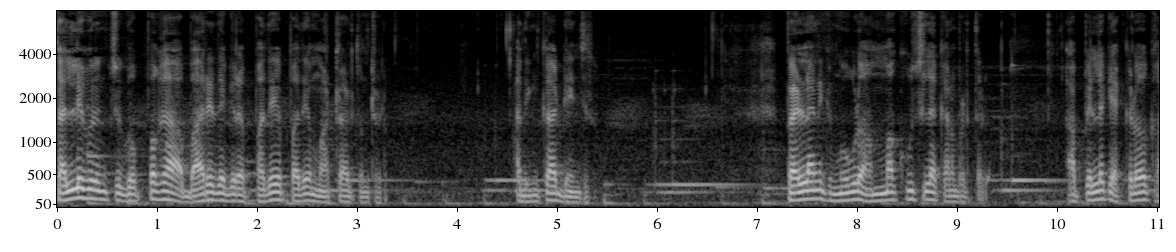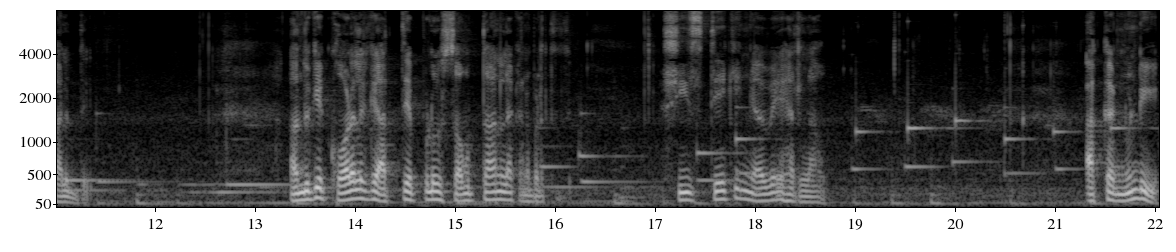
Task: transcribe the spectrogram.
తల్లి గురించి గొప్పగా భార్య దగ్గర పదే పదే మాట్లాడుతుంటాడు. అది ఇంకా డేంజర్. పెళ్ళానికి మూగుడు అమ్మ కూచిలా కనబడతాడు. ఆ పిల్లకి ఎక్కడో కాలుద్ది. అందుకే కోడలికి అత్త ఎప్పుడూ సౌతాన్లా కనబడుతుంది. She is taking away her love అక్కడి నుండి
